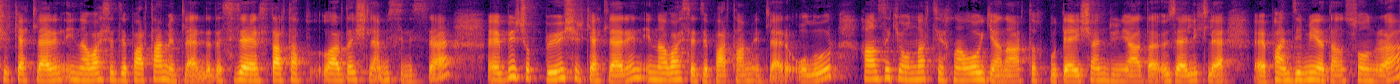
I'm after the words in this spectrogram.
şirkətlərin innovasiya departamentlərində də siz əgər startaplarda işləmisinizsə, bir çox böyük şirkətlərin innovasiya departamentləri olur. Hansı ki, onlar texnologiyanı artıq bu dəyişən dünyada, özəlliklə pandemiyadan sonra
